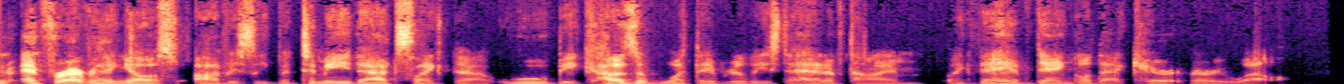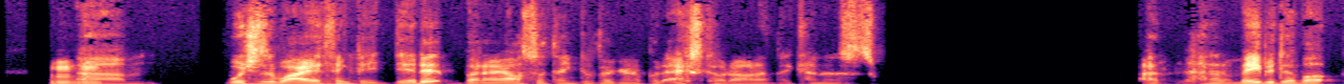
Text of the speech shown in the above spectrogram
and, and for everything else, obviously. But to me, that's like the ooh, because of what they've released ahead of time, like they have dangled that carrot very well. Mm-hmm. Um, which is why I think they did it. But I also think if they're going to put Xcode on it, they kind of, I, I, don't know, maybe develop,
